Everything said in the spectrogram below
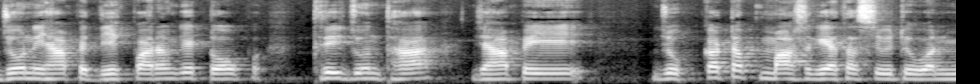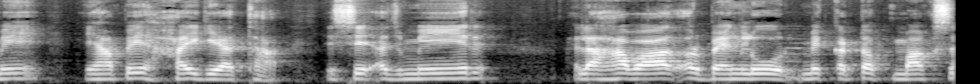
जोन यहाँ पे देख पा रहे होंगे, टॉप थ्री जोन था, जहाँ पे जो कट ऑफ़ मार्क्स गया था सी वन में, यहाँ पे हाई गया था। जैसे अजमेर, इलाहाबाद और बेंगलोर में cut off marks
